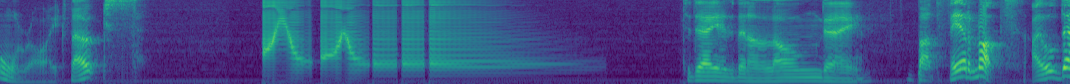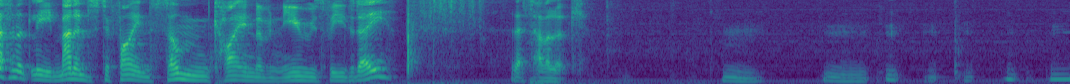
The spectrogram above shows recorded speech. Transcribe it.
Alright, folks. Today has been a long day. But fear not, I will definitely manage to find some kind of news for you today. Let's have a look. Hmm. hmm. hmm. hmm.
